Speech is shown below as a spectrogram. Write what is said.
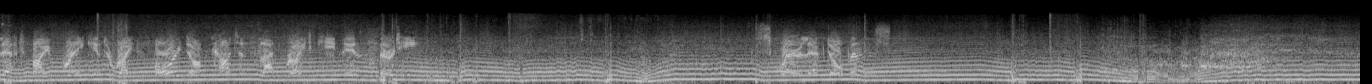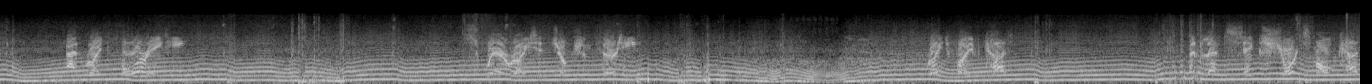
Left 5 brake into right 4, don't cut and flat right, keep in 30. square left opens. And right 480. Square right at junction 30. Right 5 cut. And left 6 short small cut.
